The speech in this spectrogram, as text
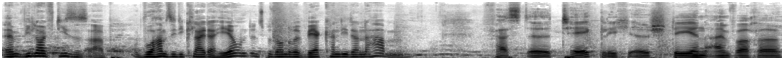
Ähm, wie läuft dieses ab? Wo haben Sie die Kleider her und insbesondere, wer kann die dann haben? Fast äh, täglich äh, stehen einfach äh,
